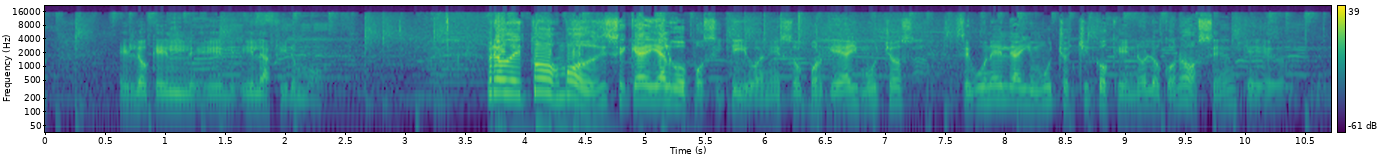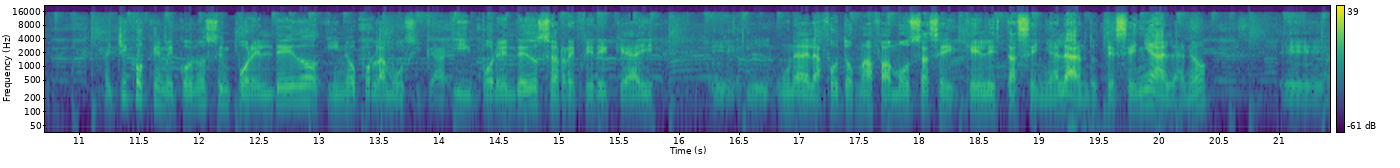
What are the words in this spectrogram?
es lo que él afirmó. Pero de todos modos, dice que hay algo positivo en eso, porque hay muchos según él hay muchos chicos que no lo conocen, que hay chicos que me conocen por el dedo y no por la música. Y por el dedo se refiere que hay eh, una de las fotos más famosas es que él está señalando, te señala, ¿no? Eh,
